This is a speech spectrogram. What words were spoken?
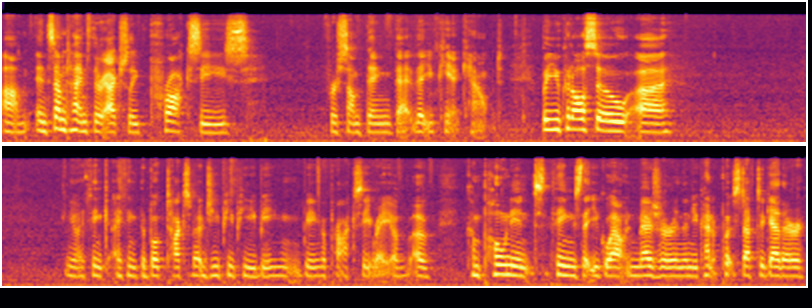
Um, and sometimes they're actually proxies for something that, that you can't count. But you could also, uh, you know, I think, I think the book talks about GPP being, being a proxy, right, of, of component things that you go out and measure and then you kind of put stuff together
